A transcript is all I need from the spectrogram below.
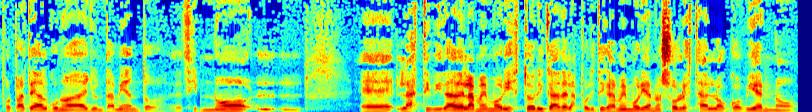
por parte de algunos ayuntamientos, es decir, no eh, la actividad de la memoria histórica, de las políticas de memoria, no solo está en los gobiernos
